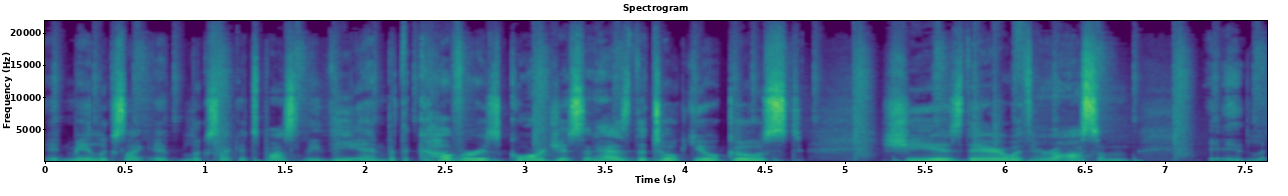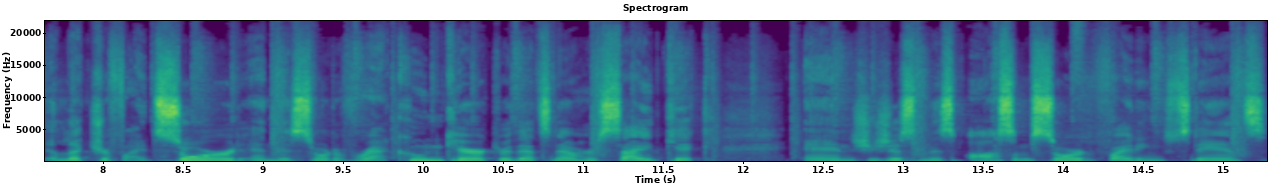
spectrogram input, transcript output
it may looks like it looks like it's possibly the end, but the cover is gorgeous. It has the Tokyo Ghost. She is there with her awesome electrified sword and this sort of raccoon character that's now her sidekick and she's just in this awesome sword fighting stance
